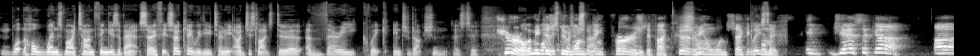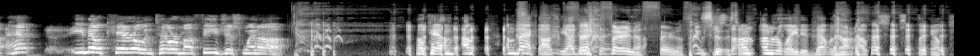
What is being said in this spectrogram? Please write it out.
what the whole When's My Time thing is about. So if it's okay with you, Tony, I'd just like to do a, a very quick introduction as to. Sure. What, let me just do one thing first, hmm. if I could. Sure. Hang on one second. Please do. Hey, Jessica, uh, ha- email Carol and tell her my fee just went up. okay, I'm I'm I'm back, Ozzy. I just fair, uh, fair enough, fair enough. Just un, unrelated. That was not I was something else.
